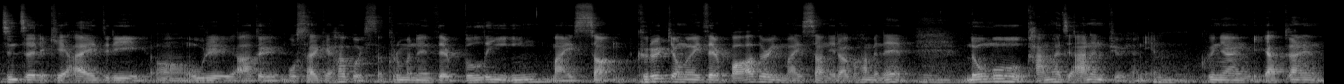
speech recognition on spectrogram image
진짜 이렇게 아이들이 어, 우리 아들 못 살게 하고 있어. 그러면은 they're bullying my son. 그럴 경우에 they're bothering my son이라고 하면은 음. 너무 강하지 않은 표현이에요. 음. 그냥 약간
